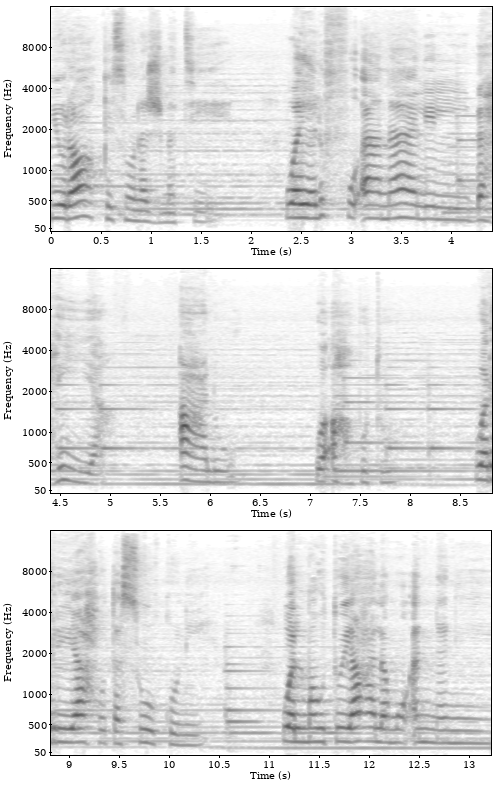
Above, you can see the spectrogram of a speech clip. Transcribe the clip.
يراقص نجمتي. ويلف آمالي البهية. أعلو وأهبط والرياح تسوقني والموت يعلم أنني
